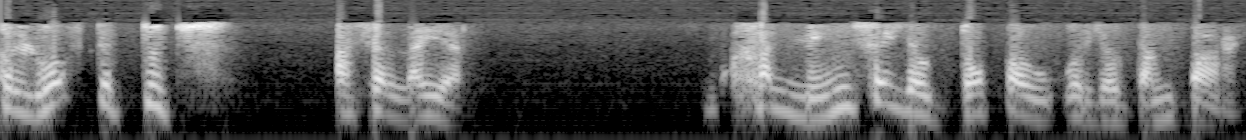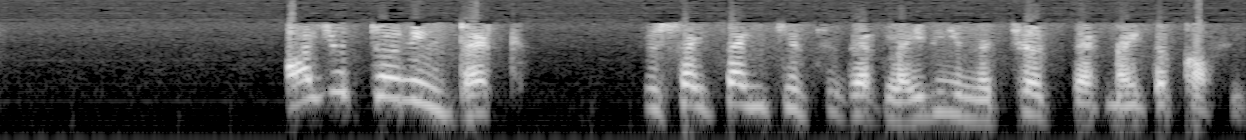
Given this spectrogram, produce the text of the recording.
geloof te toets as 'n leier. Gaan mense jou dophou oor jou dankbaarheid. Are you turning back to say thank you to that lady in the church that made the coffee?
